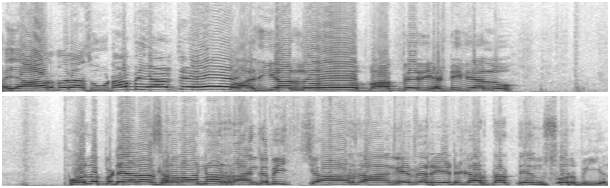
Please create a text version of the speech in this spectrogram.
1000 ਰੁਪਏ ਦਾ ਸੂਟ ਆ ਬਾਜ਼ਾਰ 'ਚ ਇਹ। ਭਾਜੀ ਆ ਲੋ ਬਾਬੇ ਦੀ ਹੱਟੀ ਤੇ ਆ ਲੋ ਫੁੱਲ ਪਟਿਆਲਾ ਸਲਵਾਰ ਨਾਲ ਰੰਗ ਵੀ ਚਾਰ ਦਾਂਗੇ ਤੇ ਰੇਟ ਕਰਤਾ 300 ਰੁਪਈਆ।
